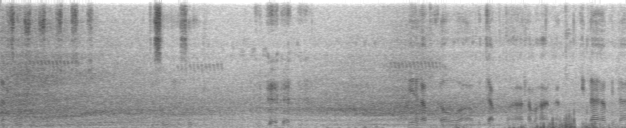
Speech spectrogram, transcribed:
จะสู้สู้สู้สู้สู้สู้จะ สู้สู้นี่นะครับเขาไปจับมาทำอาหารกันกินได้ครับกินได้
